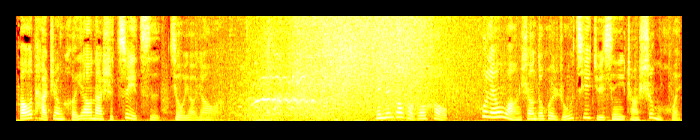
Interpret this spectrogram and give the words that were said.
宝塔镇河妖那是最次九幺幺啊！每年高考过后，互联网上都会如期举行一场盛会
